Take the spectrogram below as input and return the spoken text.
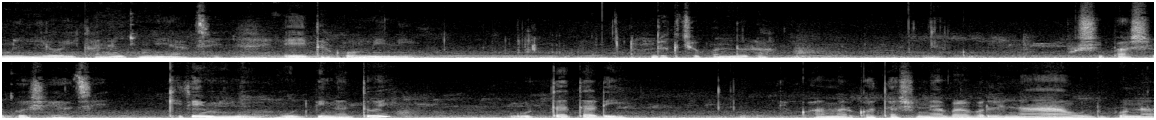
মিনি ওইখানে ঘুমিয়ে আছে। এই দেখো মিনি। দেখছ বন্ধুরা? পুষি পাশে বসে আছে। কিরে মিনি, উঠবি না তুই? উঠ তাড়াতাড়ি। আমার কথা শুনে আবার বলে না, উঠবো না।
